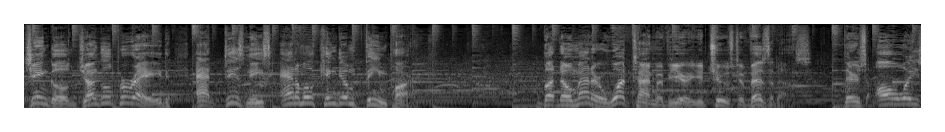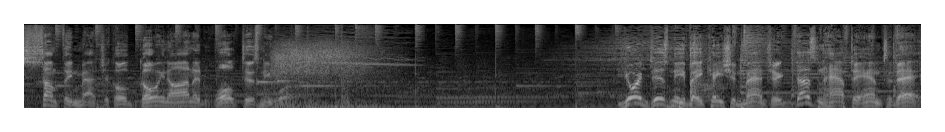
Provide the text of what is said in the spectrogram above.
Jingle Jungle Parade at Disney's Animal Kingdom theme park. But no matter what time of year you choose to visit us, there's always something magical going on at Walt Disney World. Your Disney vacation magic doesn't have to end today.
